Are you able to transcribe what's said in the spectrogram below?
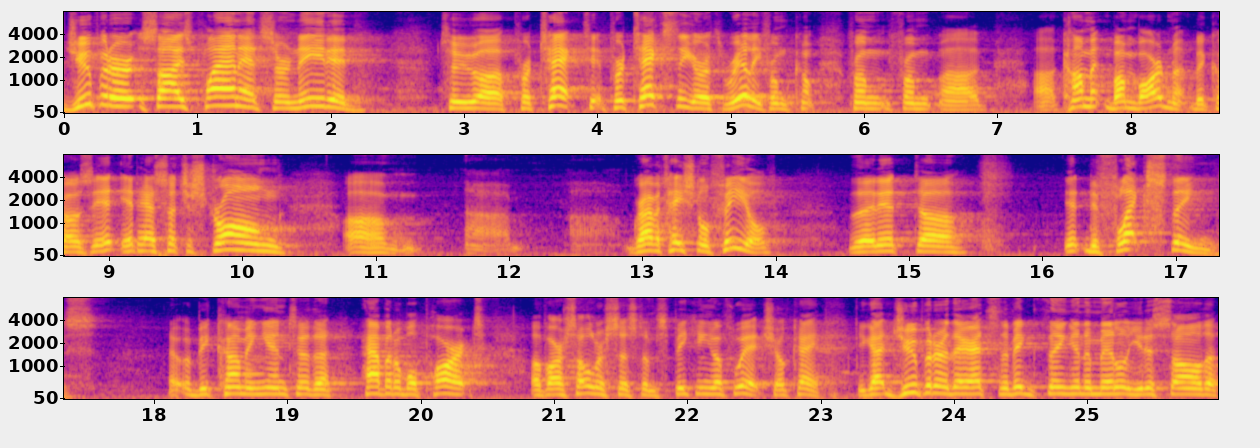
Jupiter sized planets are needed to uh, protect, it protects the Earth really from, from, from uh, uh, comet bombardment because it, it has such a strong um, uh, uh, gravitational field that it, uh, it deflects things that would be coming into the habitable part of our solar system. Speaking of which, okay, you got Jupiter there. That's the big thing in the middle. You just saw the,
